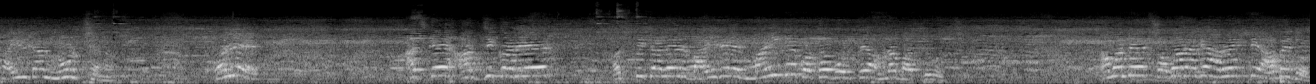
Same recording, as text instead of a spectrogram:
ফাইলটা নড়ছে না। ফলে আজকে আর্জিকরের হসপিটালের বাইরে মাইকে কথা বলতে আমরা বাধ্য হচ্ছি। আমাদের সবার আগে আরও একটি আবেদন।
